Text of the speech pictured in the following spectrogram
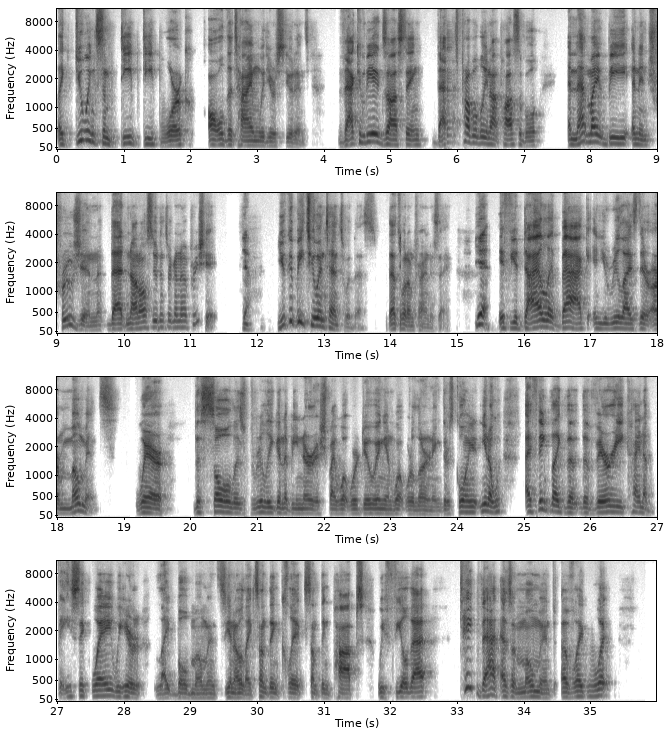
like doing some deep, deep work all the time with your students. That can be exhausting. That's probably not possible. And that might be an intrusion that not all students are going to appreciate. Yeah. You could be too intense with this. That's what I'm trying to say. Yeah. If you dial it back and you realize there are moments where the soul is really going to be nourished by what we're doing and what we're learning there's going you know i think like the the very kind of basic way we hear light bulb moments you know like something clicks something pops we feel that take that as a moment of like what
